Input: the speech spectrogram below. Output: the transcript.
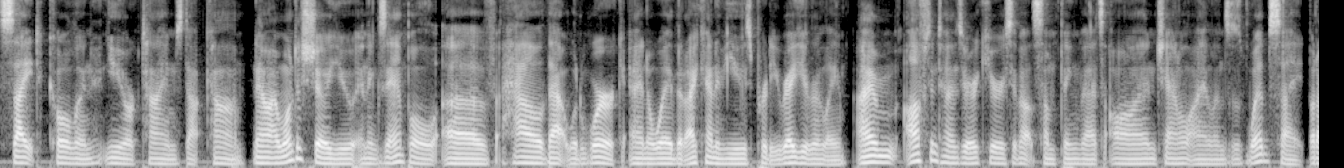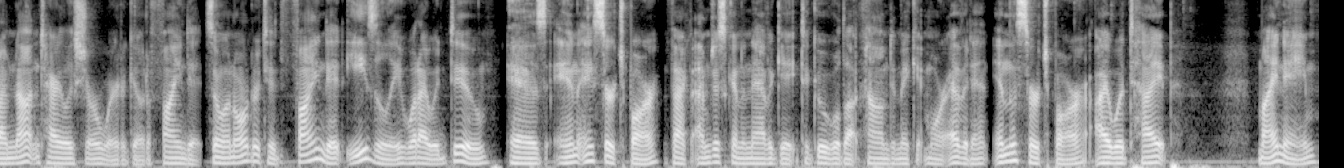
site colon newyorktimes.com. Now I want to show you an example of how that would work in a way that I kind of use pretty regularly. I'm oftentimes very curious about something that's on Channel Islands' website, but I'm not entirely sure where to go to find it. So in order to find it easily, what I would do is in a search bar. In fact, I'm just going to navigate to google.com to make it more evident. In the search bar, I would type my name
